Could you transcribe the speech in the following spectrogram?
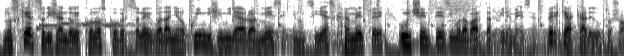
Non scherzo dicendo che conosco persone che guadagnano 15.000 euro al mese e non si riescono a mettere un centesimo da parte a fine mese. Perché accade tutto ciò?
